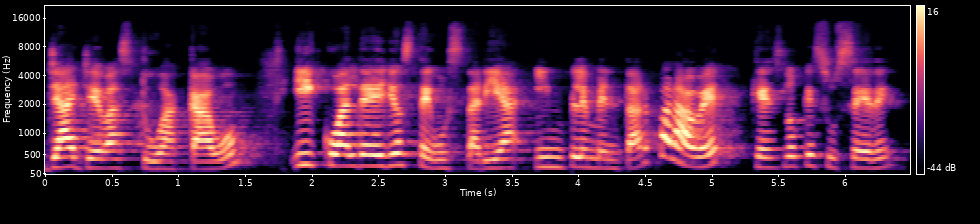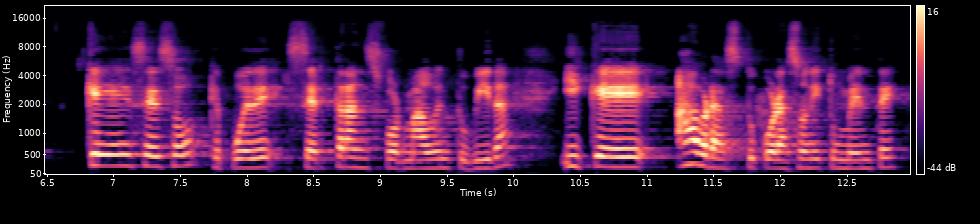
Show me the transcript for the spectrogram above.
ya llevas tú a cabo y cuál de ellos te gustaría implementar para ver qué es lo que sucede, qué es eso que puede ser transformado en tu vida y que abras tu corazón y tu mente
